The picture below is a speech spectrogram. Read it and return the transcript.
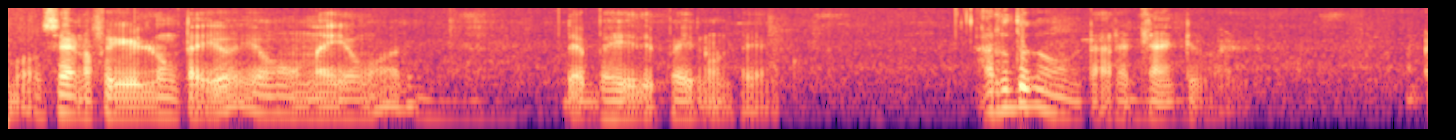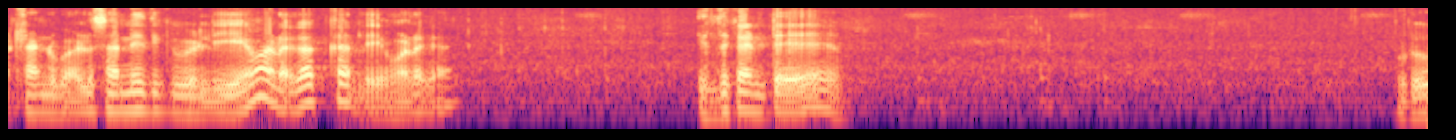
బహుశా ఎనభై ఏళ్ళు ఉంటాయో ఏమో ఉన్నాయేమో అది డెబ్భై ఐదు పైన ఉంటాయో అరుదుగా ఉంటారు అట్లాంటి వాళ్ళు అట్లాంటి వాళ్ళు సన్నిధికి వెళ్ళి ఏం అడగక్కర్లే ఏం అడగాలి ఎందుకంటే ఇప్పుడు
